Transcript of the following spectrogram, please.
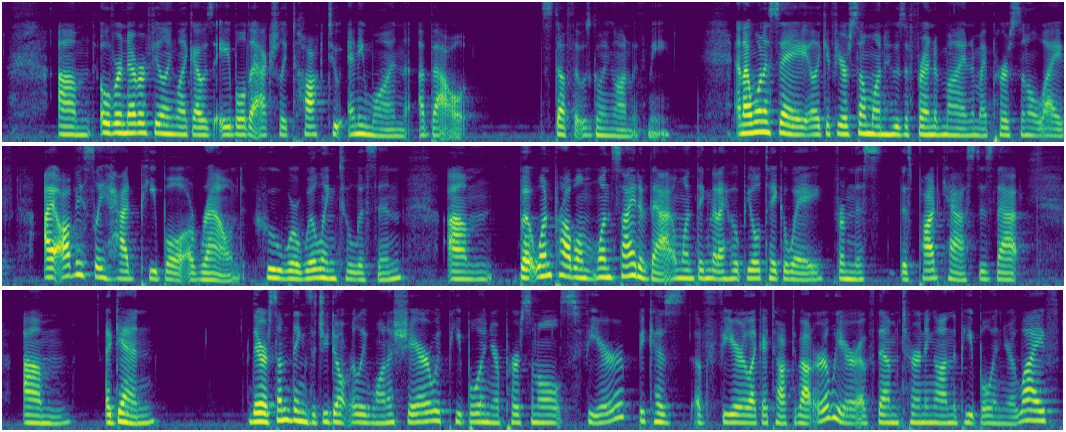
um, over never feeling like I was able to actually talk to anyone about stuff that was going on with me. And I want to say, like, if you're someone who's a friend of mine in my personal life, I obviously had people around who were willing to listen. Um, but one problem, one side of that, and one thing that I hope you'll take away from this this podcast is that, um, again, there are some things that you don't really want to share with people in your personal sphere because of fear, like I talked about earlier, of them turning on the people in your life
